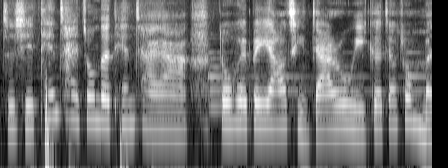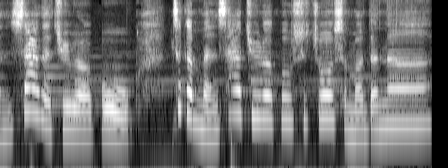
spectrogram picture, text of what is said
这些天才中的天才啊，都会被邀请加入一个叫做门萨的俱乐部。这个门萨俱乐部是做什么的呢？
